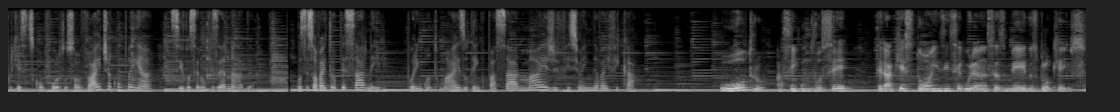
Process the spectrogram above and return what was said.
porque esse desconforto só vai te acompanhar se você não fizer nada. Você só vai tropeçar nele Porém, quanto mais o tempo passar, mais difícil ainda vai ficar. O outro, assim como você, terá questões, inseguranças, medos, bloqueios.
